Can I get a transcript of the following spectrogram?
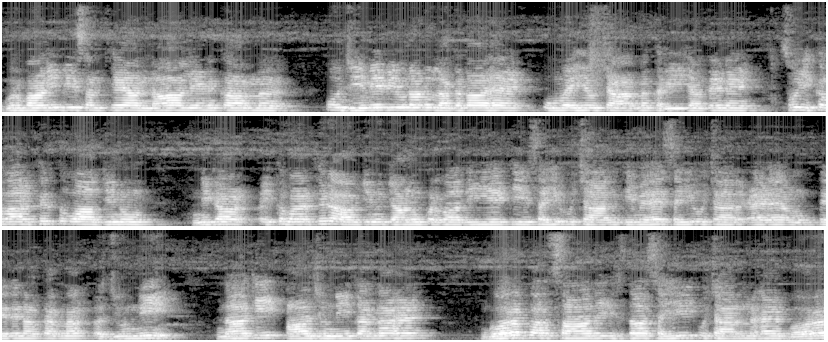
ਗੁਰਬਾਣੀ ਦੀ ਸੰਥਿਆ ਨਾ ਲੈਣ ਕਾਰਨ ਉਹ ਜਿਵੇਂ ਵੀ ਉਹਨਾਂ ਨੂੰ ਲੱਗਦਾ ਹੈ, ਉਵੇਂ ਹੀ ਉਚਾਰਨ ਕਰੀ ਜਾਂਦੇ ਨੇ। ਸੋ ਇੱਕ ਵਾਰ ਫਿਰ ਤੋਂ ਆਪ ਜੀ ਨੂੰ ਨਿਗਾਹ, ਇੱਕ ਵਾਰ ਫਿਰ ਆਪ ਜੀ ਨੂੰ ਜਾਣੂ ਕਰਵਾ ਦਈਏ ਕਿ ਸਹੀ ਉਚਾਰਨ ਕਿਵੇਂ ਹੈ, ਸਹੀ ਉਚਾਰ ਐੜਾ ਮੁਕਤੇ ਦੇ ਨਾਲ ਕਰਨਾ ਅਜੂਨੀ, ਨਾ ਕਿ ਆਜੂਨੀ ਕਰਨਾ ਹੈ। ਗੁਰ ਪ੍ਰਸਾਦ ਇਸ ਦਾ ਸਹੀ ਉਚਾਰਨ ਹੈ ਗੁਰ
